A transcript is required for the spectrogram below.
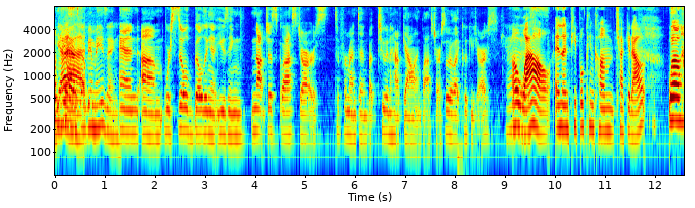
August. Yes, that. that'd be amazing. And um, we're still building it using not just glass jars to ferment in, but two and a half gallon glass jars. So they're like cookie jars. Oh wow! And then people can come check it out. Well,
